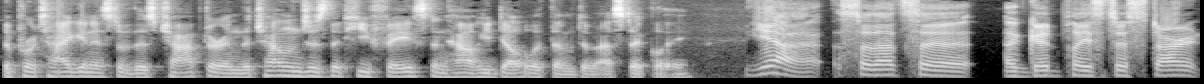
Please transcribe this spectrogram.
the protagonist of this chapter, and the challenges that he faced and how he dealt with them domestically. Yeah, so that's a, a good place to start.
